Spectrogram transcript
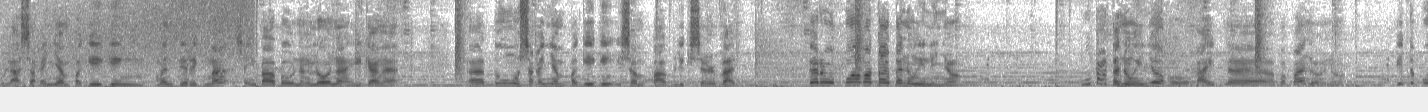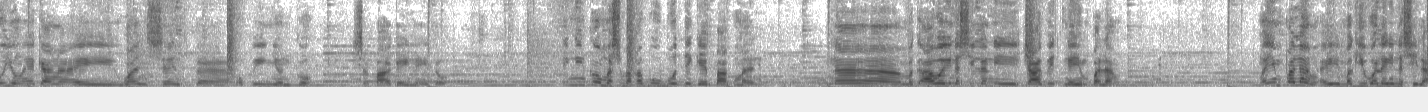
Mula sa kanyang pagiging mandirigma sa ibabaw ng lona, ika nga, ah, tungo sa kanyang pagiging isang public servant. Pero kung ako tatanungin ninyo, kung tatanungin niyo ako kahit na paano, no? Ito po yung eka nga ay one cent ah, opinion ko sa bagay na ito tingin ko mas makabubuti kay Pacman na mag-away na sila ni Chavit ngayon pa lang. Ngayon pa lang ay maghiwalay na sila.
